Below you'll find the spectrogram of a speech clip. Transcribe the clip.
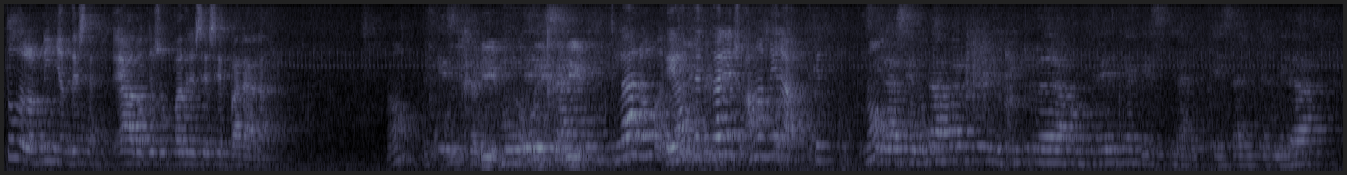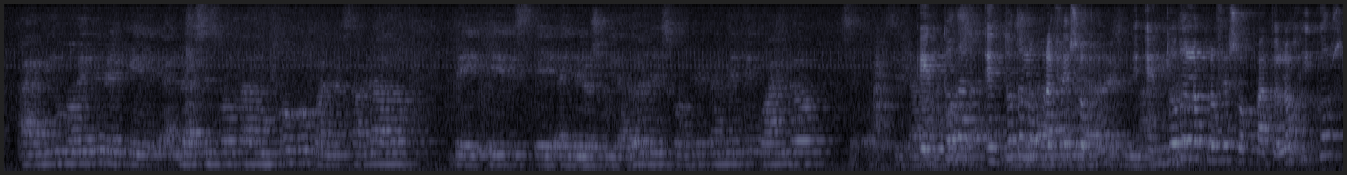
todos los niños han deseado que sus padres se separaran. ¿no? Como digerir, como digerir. Claro, es aceptar eso. Ah, mira, que, ¿no? la segunda parte del título de la conferencia, que es esa enfermedad, ha habido un momento en el que lo has esbozado un poco cuando has hablado de, eh, de los cuidadores, concretamente cuando se, se en, todos los procesos en todos los procesos patológicos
